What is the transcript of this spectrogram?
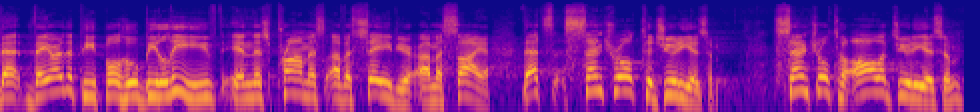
that they are the people who believed in this promise of a Savior, a Messiah. That's central to Judaism. Central to all of Judaism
